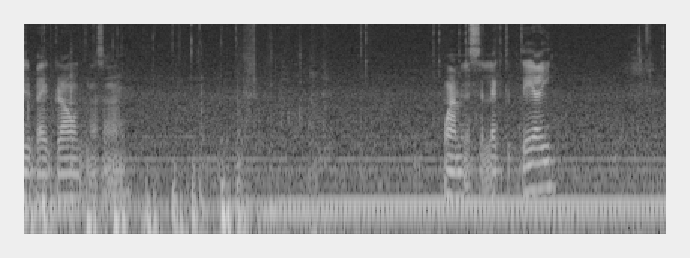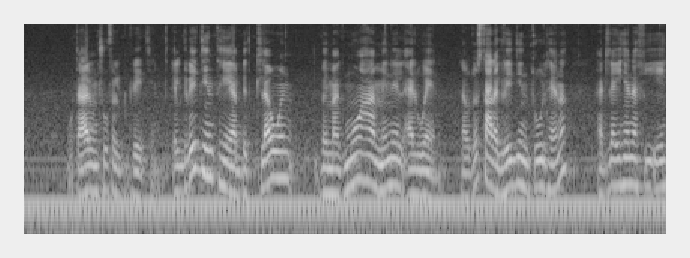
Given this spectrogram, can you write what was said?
ال background مثلا. وأعمل السلكت بتاعي. وتعالوا نشوف ال gradient ال gradient هي بتلون بمجموعة من الألوان. لو دوست على gradient tool هنا هتلاقي هنا في إيه؟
